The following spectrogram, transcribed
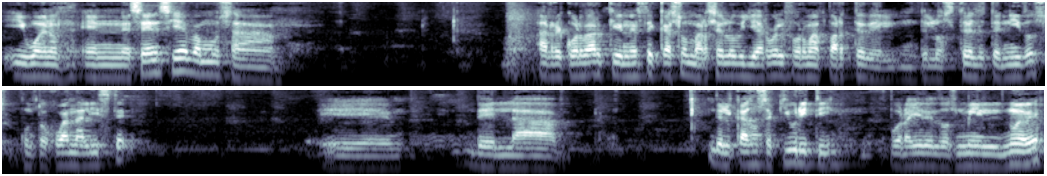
Y bueno, en esencia vamos a, a recordar que en este caso Marcelo Villarroel forma parte de los tres detenidos junto a Juan Aliste eh, de la, del caso Security por ahí del 2009,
